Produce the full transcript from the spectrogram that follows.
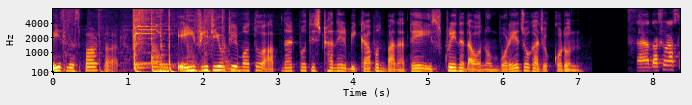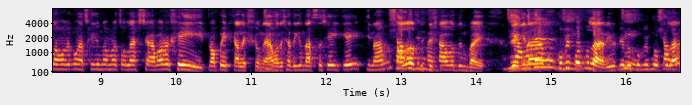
business partner এই ভিডিওটির মতো আপনার প্রতিষ্ঠানের বিজ্ঞাপন বানাতে স্ক্রিনে দেওয়া নম্বরে যোগাযোগ করুন। দর্শক আসসালামু আলাইকুম। আজকে কিন্তু আমরা চলে আসছি আবারও সেই টপ এইট কালেকশনে আমাদের সাথে কিন্তু আসছে সেই কে? কি নাম? ভাই। শাহাবুদ্দিন ভাই। যে কিনা খুবই পপুলার ইউটিউবে খুবই পপুলার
